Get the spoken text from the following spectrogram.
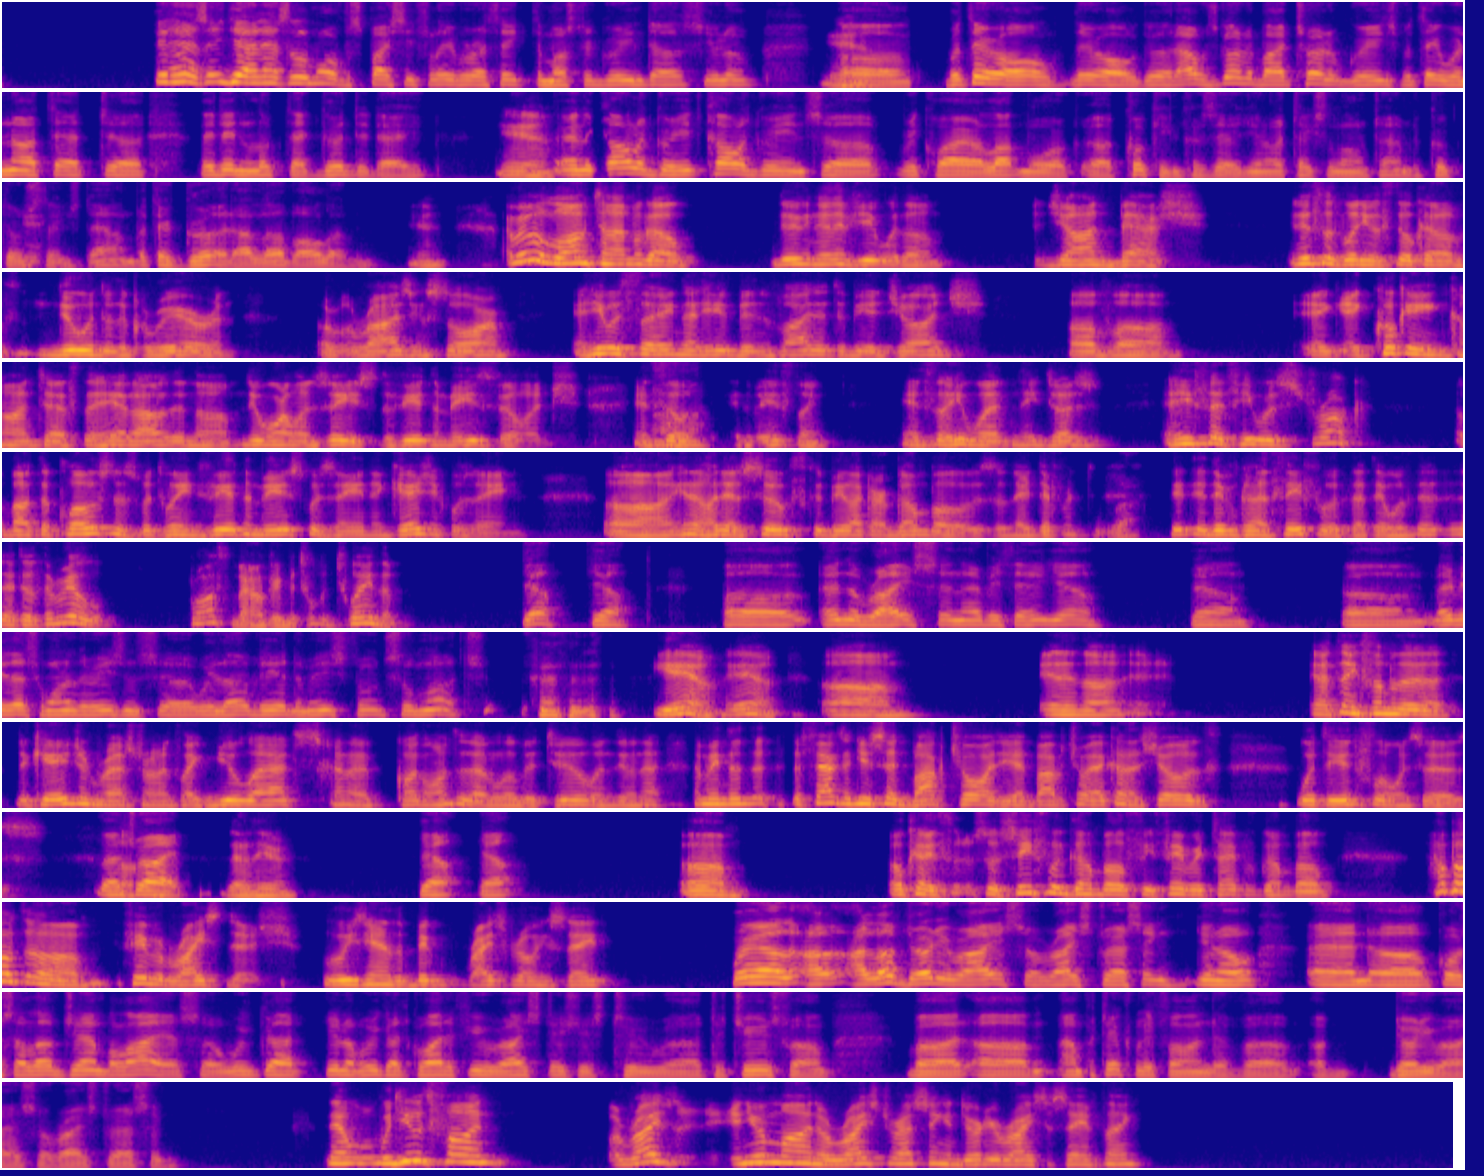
it has. Yeah, it has a little more of a spicy flavor. I think the mustard green does. You know. Yeah. Uh, but they're all they're all good. I was going to buy turnip greens, but they were not that. Uh, they didn't look that good today. Yeah. And the collard greens, collard greens uh, require a lot more uh, cooking because they you know it takes a long time to cook those yeah. things down. But they're good. I love all of them. Yeah. I remember a long time ago doing an interview with um John Besh. This was when he was still kind of new into the career and a, a rising star. And he was saying that he had been invited to be a judge of uh, a, a, cooking contest they had out in uh, New Orleans East, the Vietnamese village, and so uh-huh. Vietnamese thing. And so he went and he judged, and he says he was struck about the closeness between Vietnamese cuisine and Cajun cuisine. Uh, you know, their soups could be like our gumbos, and they're different, right. they're different kind of seafood. That there was that there's a real cross boundary between between them. Yeah, yeah, uh, and the rice and everything. Yeah, yeah. Uh, maybe that's one of the reasons uh, we love Vietnamese food so much. yeah, yeah. Um, and uh, and I think some of the, the Cajun restaurants like Mulate's kind of caught on to that a little bit too and doing that. I mean, the, the, the fact that you said bok choy, you had bok choy, that kind of shows what the influence is. That's uh, right. Down here. Yeah, yeah. Um, okay, so, so seafood gumbo, favorite type of gumbo. How about uh, favorite rice dish? Louisiana, the big rice growing state. Well, I, I love dirty rice or rice dressing. You know, and uh, of course, I love jambalaya. So we've got, you know, we've got quite a few rice dishes to uh, to choose from. But um, I'm particularly fond of, uh, of dirty rice or rice dressing. Now, would you find a rice in your mind a rice dressing and dirty rice the same thing?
